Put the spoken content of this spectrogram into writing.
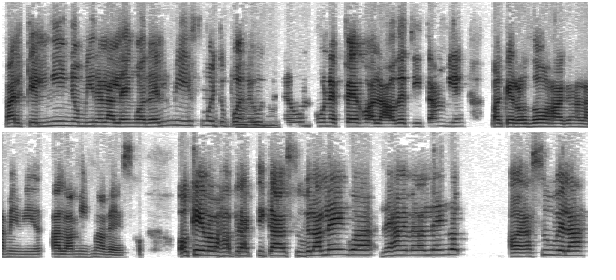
para que el niño mire la lengua del mismo y tú puedes tener un, espejo al lado de ti también para que los dos hagan a la, a la misma vez. Ok, vamos a practicar, sube la lengua, déjame ver la lengua, ahora súbela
